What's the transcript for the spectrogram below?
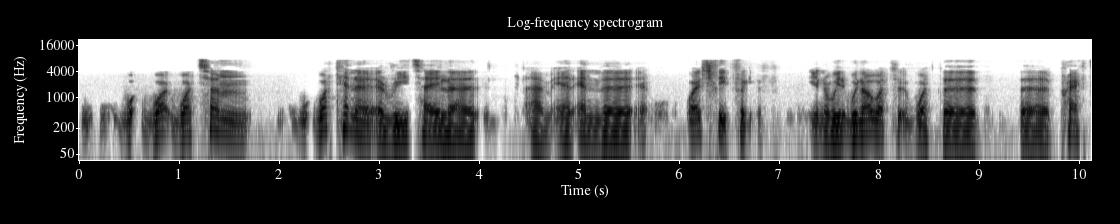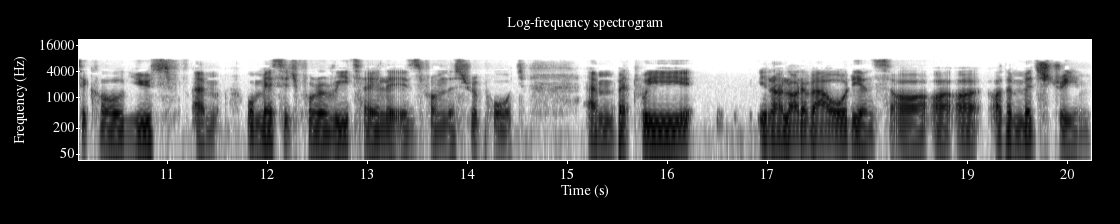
what what what um what can a, a retailer um, and, and the well actually you know we, we know what what the the practical use um, or message for a retailer is from this report, um, but we you know a lot of our audience are are, are the midstream.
